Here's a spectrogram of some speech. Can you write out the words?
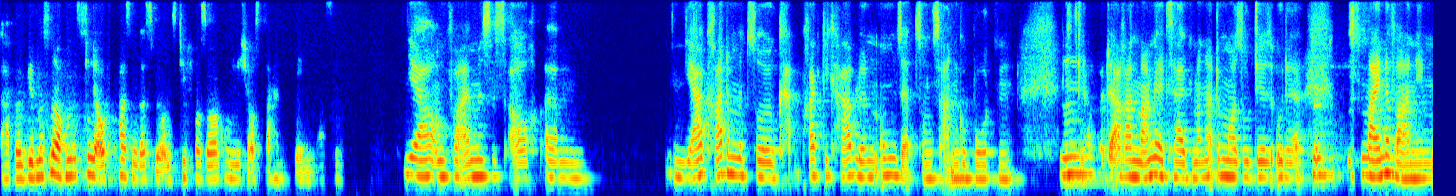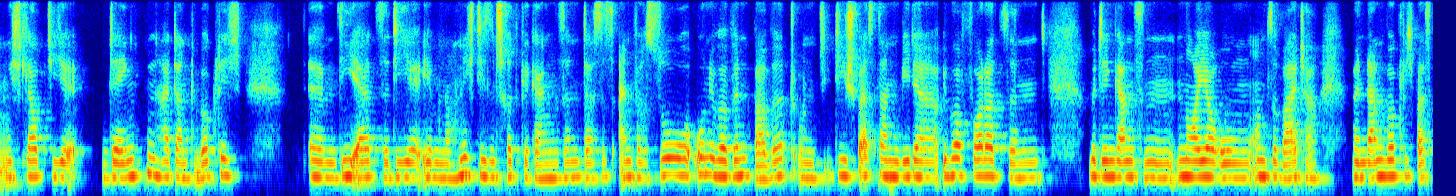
Aber wir müssen auch ein bisschen aufpassen, dass wir uns die Versorgung nicht aus der Hand nehmen lassen. Ja, und vor allem ist es auch ähm, ja, gerade mit so praktikablen Umsetzungsangeboten. Ich mhm. glaube, daran mangelt es halt. Man hat immer so, die, oder mhm. das ist meine Wahrnehmung. Ich glaube, die denken halt dann wirklich, ähm, die Ärzte, die eben noch nicht diesen Schritt gegangen sind, dass es einfach so unüberwindbar wird und die Schwestern wieder überfordert sind mit den ganzen Neuerungen und so weiter. Wenn dann wirklich was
